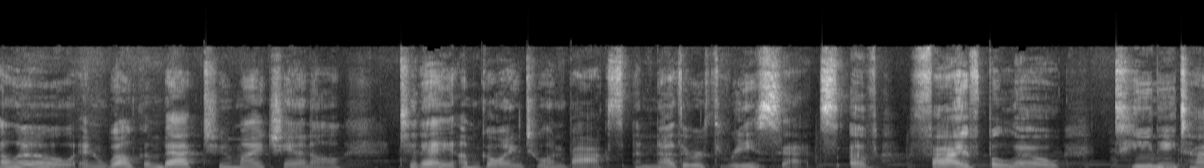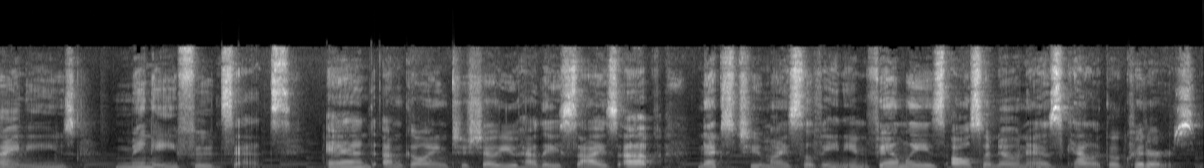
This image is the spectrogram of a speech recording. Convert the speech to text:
Hello and welcome back to my channel. Today I'm going to unbox another three sets of Five Below Teeny Tinies mini food sets. And I'm going to show you how they size up next to my Sylvanian families, also known as Calico Critters.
